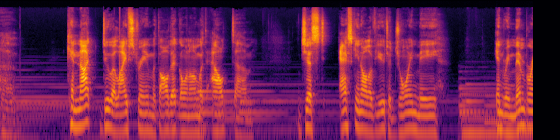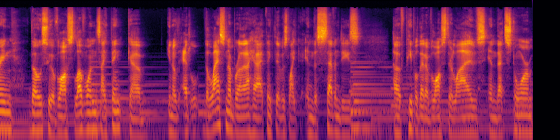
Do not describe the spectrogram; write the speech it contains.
uh, cannot do a live stream with all that going on without um, just asking all of you to join me in remembering those who have lost loved ones. I think, uh, you know, at the last number that I had, I think it was like in the 70s of people that have lost their lives in that storm.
